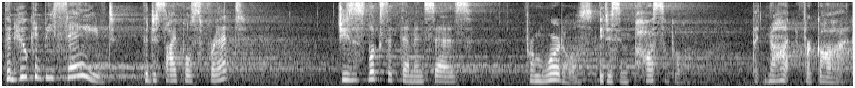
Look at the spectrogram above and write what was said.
Then who can be saved? The disciples fret. Jesus looks at them and says, For mortals it is impossible, but not for God.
